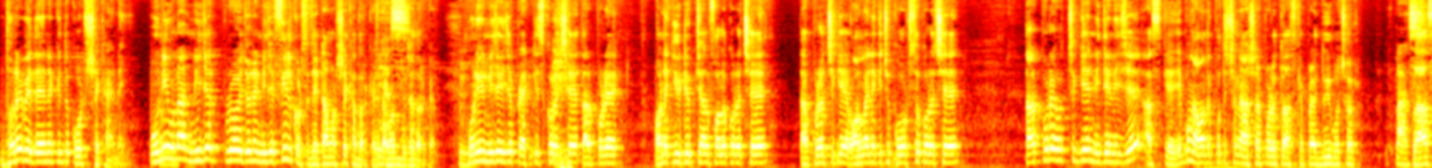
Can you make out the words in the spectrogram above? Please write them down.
ধরে বেঁধে এনে কিন্তু কোর্স শেখায় নাই। উনি ওনার নিজের প্রয়োজনে নিজে ফিল করছে যে এটা আমার শেখা দরকার এটা আমার বোঝা দরকার। উনি নিজে নিজে প্র্যাকটিস করেছে তারপরে অনেক ইউটিউব চ্যানেল ফলো করেছে তারপরে হচ্ছে গিয়ে অনলাইনে কিছু কোর্সও করেছে তারপরে হচ্ছে গিয়ে নিজে নিজে আজকে এবং আমাদের প্রতিষ্ঠানে আসার পরে তো আজকে প্রায় দুই বছর প্লাস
